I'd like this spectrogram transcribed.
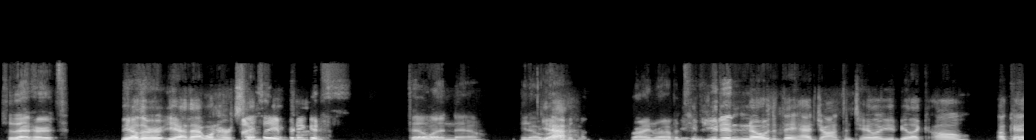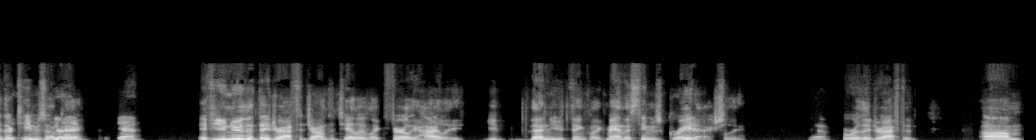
So that hurts. The other, yeah, that one hurts. Honestly, a pretty time. good fill in now. You know, Yeah. Robinson, Brian Robinson. If you didn't know that they had Jonathan Taylor, you'd be like, oh, okay, Yeah, their team's team's okay. good. Yeah. If you knew that they drafted Jonathan Taylor like fairly highly, you then you'd think like, man, this team is great actually. Yeah. For where they drafted. Um,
